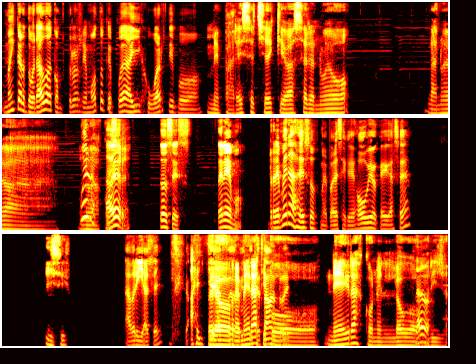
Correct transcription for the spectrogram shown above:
Un Minecraft dorado a control remoto que pueda ahí jugar tipo... Me parece, che, que va a ser el nuevo. La nueva. Bueno, a ver. Entonces, tenemos remeras de esos, me parece que es obvio que hay que hacer. Y sí. Habría que. Hay que Pero remeras tipo negras con el logo Claro. amarillo.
